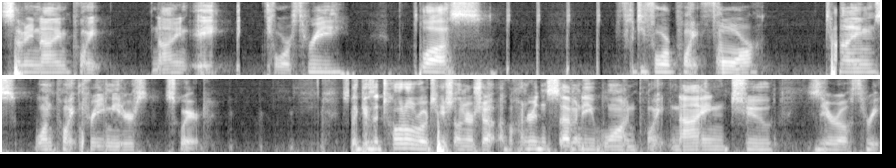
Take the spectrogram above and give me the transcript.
79.9843 plus 54.4 times 1.3 meters squared. So that gives a total rotational inertia of 171.9203.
